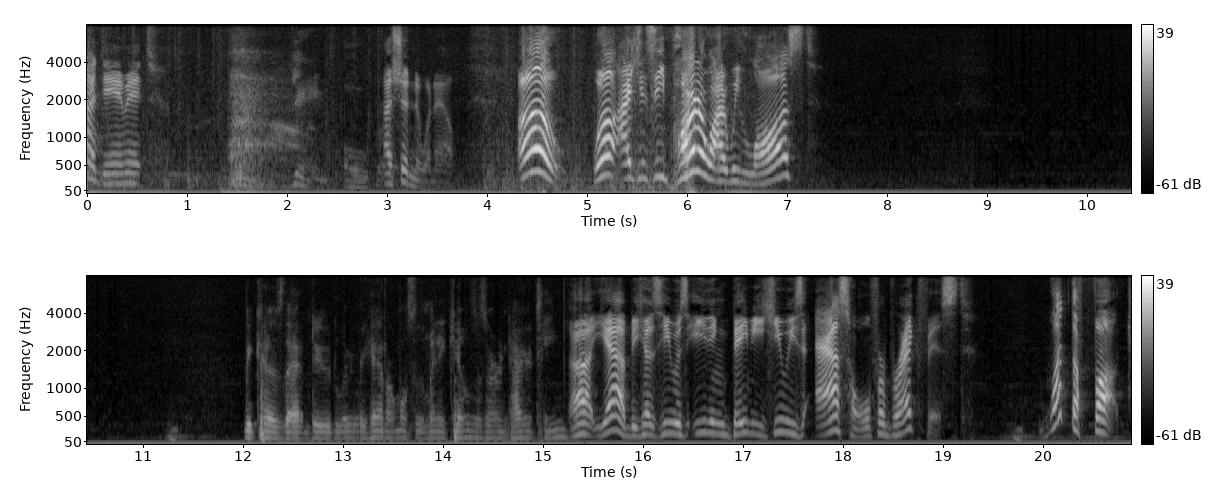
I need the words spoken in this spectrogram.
God damn it. Game over. I shouldn't have went out. Oh! Well, I can see part of why we lost. Because that dude literally had almost as many kills as our entire team. Uh, yeah, because he was eating baby Huey's asshole for breakfast. What the fuck?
